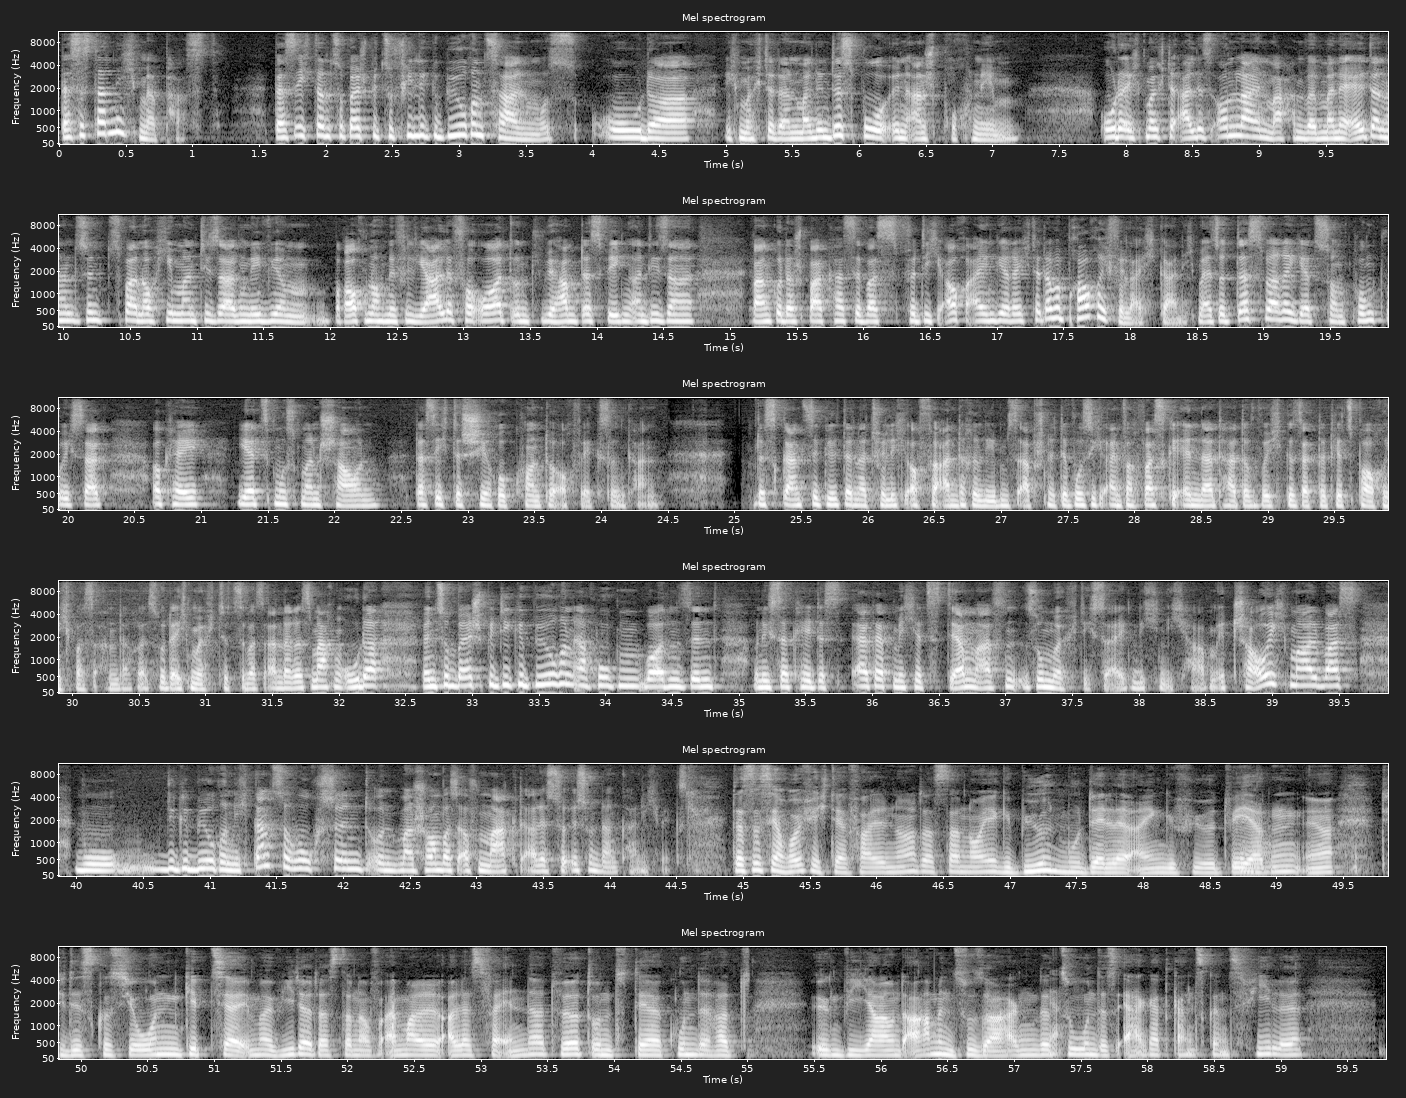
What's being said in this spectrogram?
dass es dann nicht mehr passt dass ich dann zum Beispiel zu viele Gebühren zahlen muss oder ich möchte dann mal den Dispo in Anspruch nehmen. Oder ich möchte alles online machen, weil meine Eltern sind zwar noch jemand, die sagen, nee, wir brauchen noch eine Filiale vor Ort und wir haben deswegen an dieser Bank oder Sparkasse was für dich auch eingerichtet, aber brauche ich vielleicht gar nicht mehr. Also das wäre jetzt so ein Punkt, wo ich sage, okay, jetzt muss man schauen, dass ich das Girokonto auch wechseln kann. Das Ganze gilt dann natürlich auch für andere Lebensabschnitte, wo sich einfach was geändert hat und wo ich gesagt habe, jetzt brauche ich was anderes oder ich möchte jetzt was anderes machen. Oder wenn zum Beispiel die Gebühren erhoben worden sind und ich sage, hey, das ärgert mich jetzt dermaßen, so möchte ich es eigentlich nicht haben. Jetzt schaue ich mal was, wo die Gebühren nicht ganz so hoch sind und mal schauen, was auf dem Markt alles so ist und dann kann ich wechseln. Das ist ja häufig der Fall, ne? dass da neue Gebührenmodelle eingeführt genau. werden. Genau. Ja, die Diskussion gibt es ja immer wieder, dass dann auf einmal alles verändert wird und der Kunde hat irgendwie Ja und Amen zu sagen dazu ja. und das ärgert ganz, ganz viele.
